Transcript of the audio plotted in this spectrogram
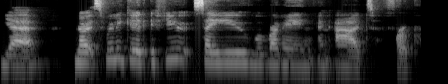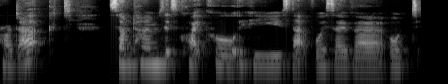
Yeah, no, it's really good. If you say you were running an ad for a product, sometimes it's quite cool if you use that voiceover or t-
